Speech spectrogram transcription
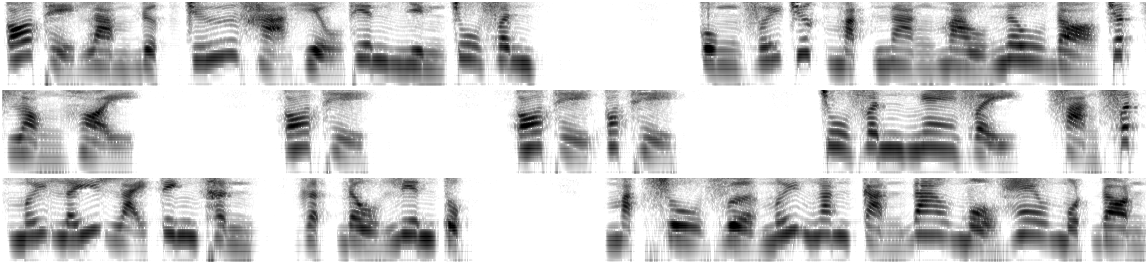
Có thể làm được chứ Hạ Hiểu Thiên nhìn Chu Vân. Cùng với trước mặt nàng màu nâu đỏ chất lỏng hỏi. Có thể. Có thể có thể. Chu Vân nghe vậy, phảng phất mới lấy lại tinh thần, gật đầu liên tục. Mặc dù vừa mới ngăn cản đao mổ heo một đòn,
